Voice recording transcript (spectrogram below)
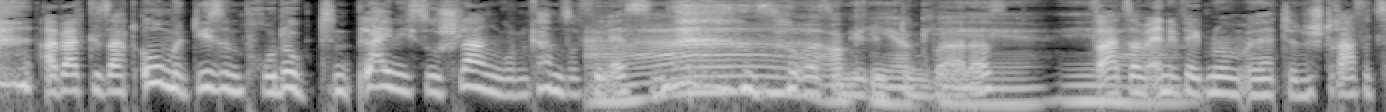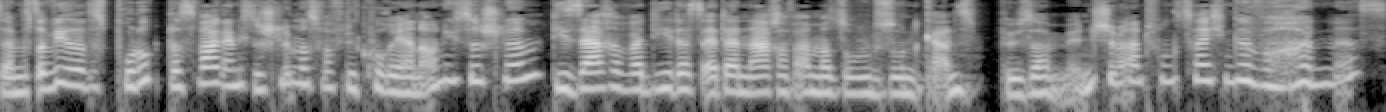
Aber er hat gesagt, oh, mit diesem Produkt bleibe ich so schlank und kann so viel essen. Ah, Sowas in die okay, Richtung war das. okay, War jetzt am ja. Endeffekt nur, er hätte eine Strafe zahlen müssen. Aber wie gesagt, das Produkt, das war gar nicht so schlimm, das war für die Koreaner auch nicht so schlimm. Die Sache war die, dass er danach auf einmal so, so ein ganz böser Mensch im Anführungszeichen geworden ist.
